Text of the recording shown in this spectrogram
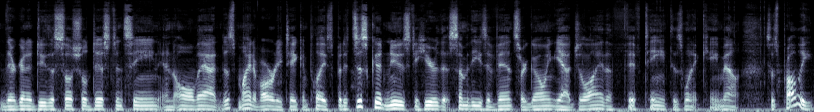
they're going to do the social distancing and all that. This might have already taken place, but it's just good news to hear that some of these events are going. Yeah, July the fifteenth is when it came out, so it's probably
